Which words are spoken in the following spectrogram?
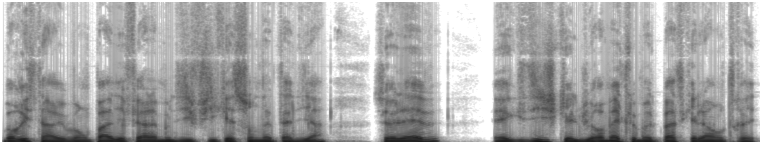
Boris, n'arrivant pas à défaire la modification de Natalia, se lève et exige qu'elle lui remette le mot de passe qu'elle a entré,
